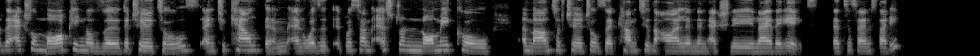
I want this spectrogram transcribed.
the actual marking of the the turtles and to count them and was it it was some astronomical amounts of turtles that come to the island and actually lay their eggs. That's the same study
